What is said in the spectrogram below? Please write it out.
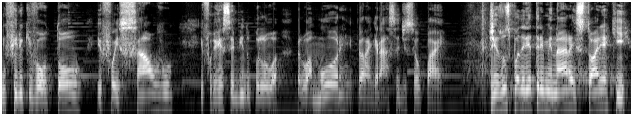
um filho que voltou e foi salvo e foi recebido pelo, pelo amor e pela graça de seu Pai. Jesus poderia terminar a história aqui.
